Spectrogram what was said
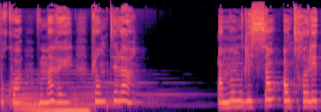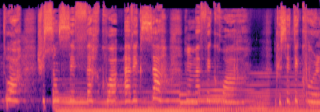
Pourquoi vous m'avez planté là? Un monde glissant entre les doigts. Je suis censée faire quoi avec ça? On m'a fait croire que c'était cool.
